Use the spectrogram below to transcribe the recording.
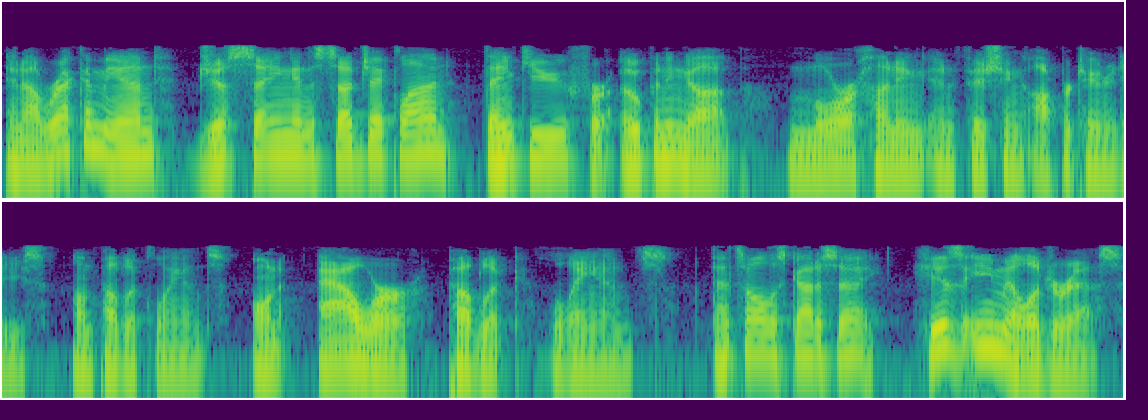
And I recommend just saying in the subject line, thank you for opening up more hunting and fishing opportunities on public lands, on our public lands. That's all it's got to say. His email address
